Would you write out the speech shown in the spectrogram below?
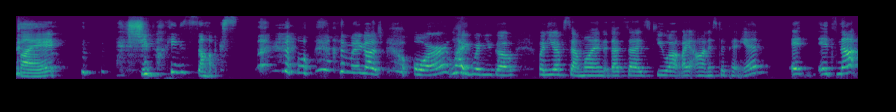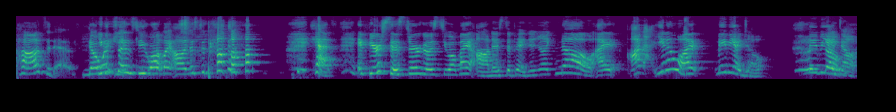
but she fucking sucks. No. Oh my gosh. Or like when you go, when you have someone that says, "Do you want my honest opinion?" It it's not positive. No You- one you- says, "Do you want my honest opinion?" yes. If your sister goes, "Do you want my honest opinion?" You're like, "No, I, I you know what? Maybe I don't. Maybe I don't."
